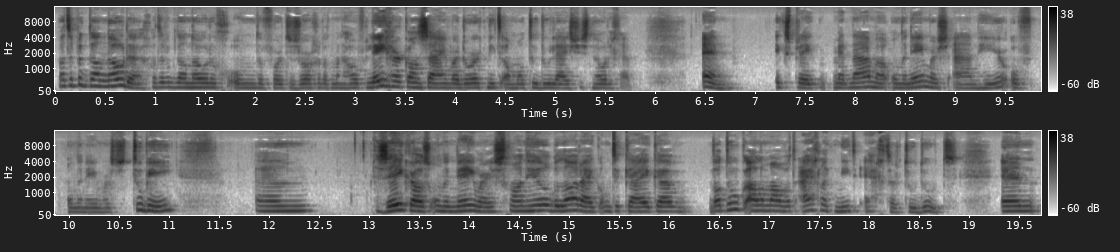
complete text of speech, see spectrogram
Wat heb ik dan nodig? Wat heb ik dan nodig om ervoor te zorgen dat mijn hoofd leger kan zijn, waardoor ik niet allemaal to-do-lijstjes nodig heb? En ik spreek met name ondernemers aan hier, of ondernemers to be. Um, zeker als ondernemer is het gewoon heel belangrijk om te kijken wat doe ik allemaal wat eigenlijk niet echt ertoe doet. En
